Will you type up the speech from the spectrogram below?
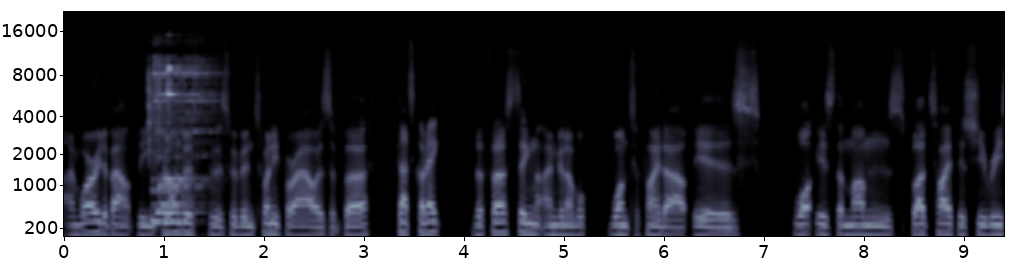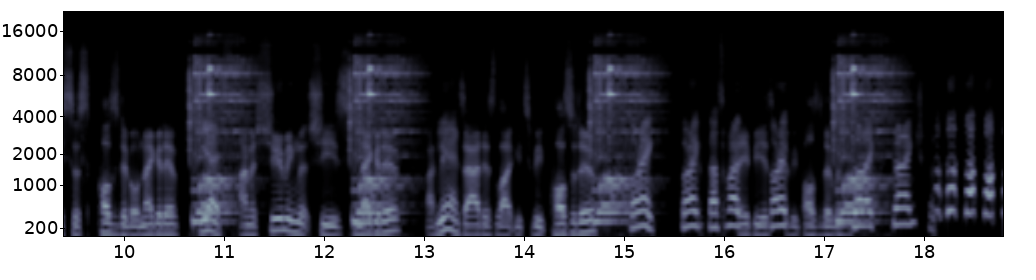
I'm worried about the jaundice because it's within 24 hours of birth. That's correct. The first thing that I'm going to w- want to find out is what is the mum's blood type? Is she rhesus positive or negative? Yes. I'm assuming that she's negative. I think Yes. dad is likely to be positive. Correct. Correct. That's right. Baby is going to be positive. as. Correct. Correct.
